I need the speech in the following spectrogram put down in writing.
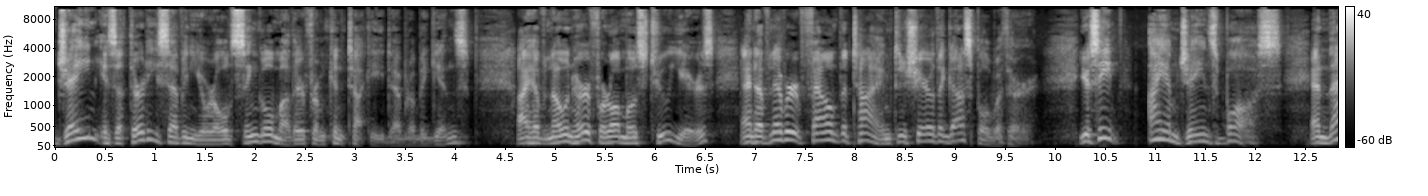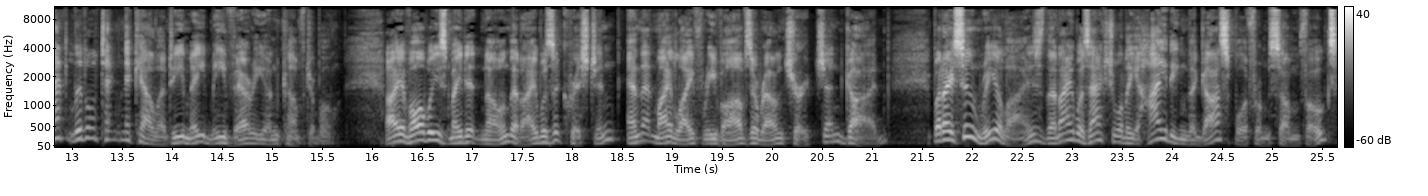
Jane is a 37 year old single mother from Kentucky, Deborah begins. I have known her for almost two years and have never found the time to share the gospel with her. You see, I am Jane's boss, and that little technicality made me very uncomfortable. I have always made it known that I was a Christian and that my life revolves around church and God, but I soon realized that I was actually hiding the gospel from some folks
